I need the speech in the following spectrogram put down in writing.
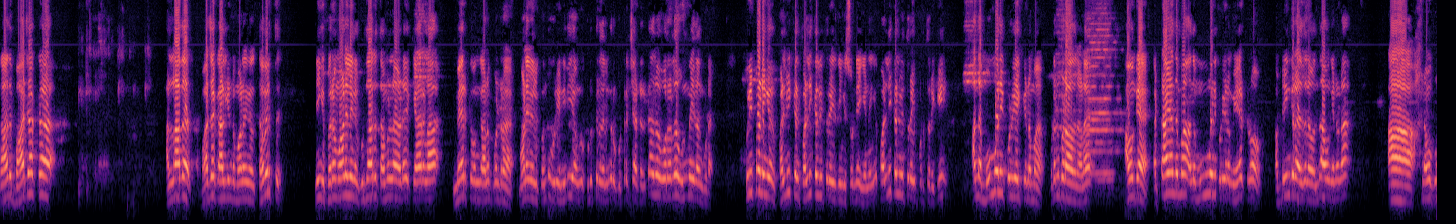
அதாவது பாஜக அல்லாத பாஜக ஆள்கின்ற மாநிலங்கள் தவிர்த்து நீங்க பிற மாநிலங்கள் கொடுத்தாரு தமிழ்நாடு கேரளா மேற்கு வங்காளம் போன்ற மாநிலங்களுக்கு வந்து உரிய நிதியை அவங்க கொடுக்கறதுங்கிற குற்றச்சாட்டு இருக்கு. அதுல ஓரளவு உண்மைதான் கூட. குறிப்பா நீங்க பள்ளிக்கல் பள்ளிக்கல்வித்துறை நீங்க சொன்னீங்க. நீங்க பள்ளிக்கல்வித்துறை பொறுத்த வரைக்கும் அந்த மும்மொழி கொள்கைக்கு நம்ம உடன்படாதனால அவங்க கட்டாயந்தமா அந்த மும்மொழி கொள்கையை நம்ம ஏற்கணும் அப்படிங்கிற இதுல வந்து அவங்க என்னன்னா ஆஹ் நமக்கு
